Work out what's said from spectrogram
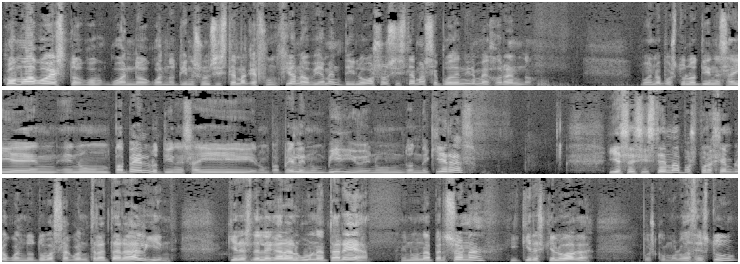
¿Cómo hago esto? Cuando, cuando tienes un sistema que funciona, obviamente, y luego esos sistemas se pueden ir mejorando. Bueno, pues tú lo tienes ahí en, un papel, lo tienes ahí en un papel, en un vídeo, en un donde quieras, y ese sistema, pues por ejemplo, cuando tú vas a contratar a alguien, quieres delegar alguna tarea en una persona y quieres que lo haga, pues como lo haces tú,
